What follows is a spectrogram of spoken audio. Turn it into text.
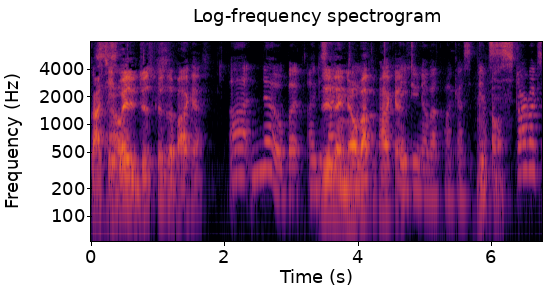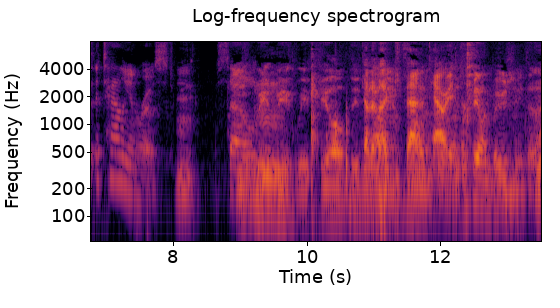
Gotcha. Wait, just because of the podcast? Uh, no, but I decided. Do they know to- about the podcast? They do know about the podcast. It's Oh. Starbucks Italian roast. Mm. So We, we, we feel the Gotta Italian like that Italian. We're feeling bougie today.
